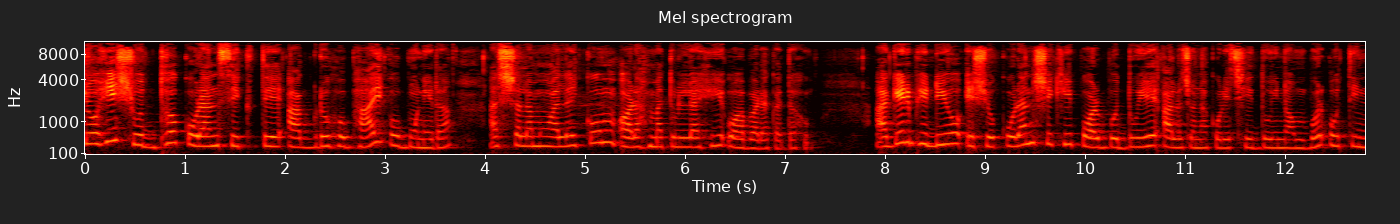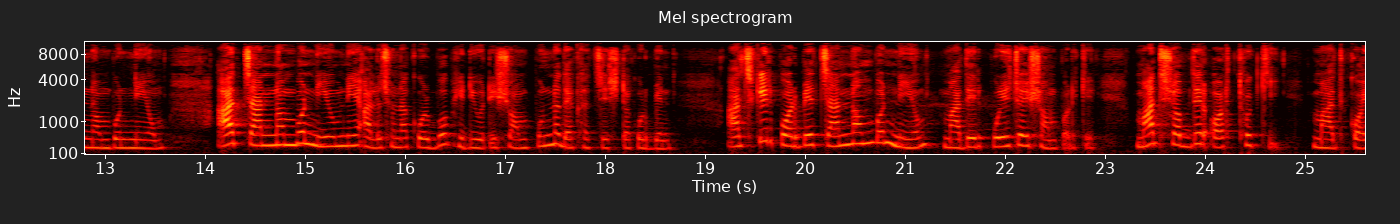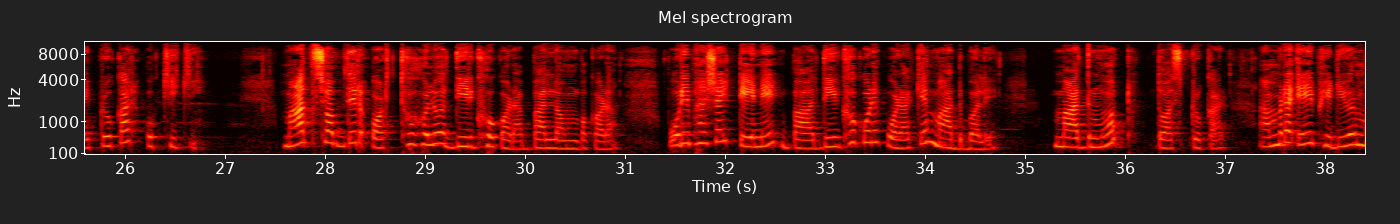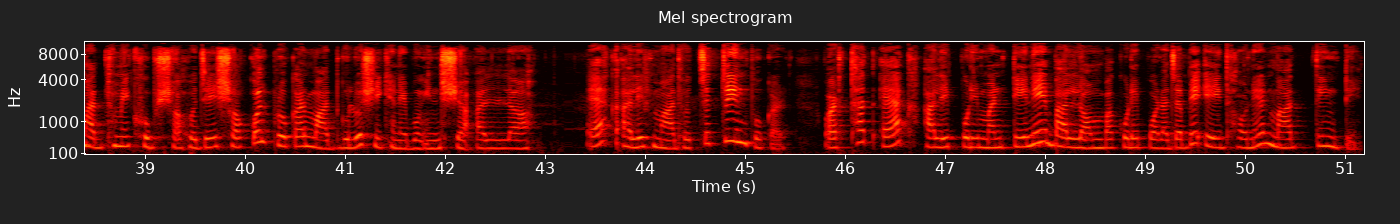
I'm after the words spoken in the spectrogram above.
সহি শুদ্ধ কোরআন শিখতে আগ্রহ ভাই ও বোনেরা, আসসালামু আলাইকুম আরহামাতুল্লাহি ওয়াবারাকাতাহু আগের ভিডিও এসো কোরআন শিখি পর্ব দুয়ে আলোচনা করেছি দুই নম্বর ও তিন নম্বর নিয়ম। আজ চার নম্বর নিয়ম নিয়ে আলোচনা করব, ভিডিওটি সম্পূর্ণ দেখার চেষ্টা করবেন। আজকের পর্বে চার নম্বর নিয়ম, মাদের পরিচয় সম্পর্কে। মাদ শব্দের অর্থ কী? মাদ কয় প্রকার ও কি কী? মাদ শব্দের অর্থ হলো দীর্ঘ করা বা লম্বা করা। পরিভাষায় টেনে বা দীর্ঘ করে পড়াকে মাদ বলে। মাদ মোট দশ প্রকার। আমরা এই ভিডিওর মাধ্যমে খুব সহজেই সকল প্রকার মাদগুলো শিখে নেব ইনশা আল্লাহ এক আলিফ মাদ হচ্ছে তিন প্রকার। অর্থাৎ এক আলিফ পরিমাণ টেনে বা লম্বা করে পড়া যাবে এই ধরনের মাদ তিনটে।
